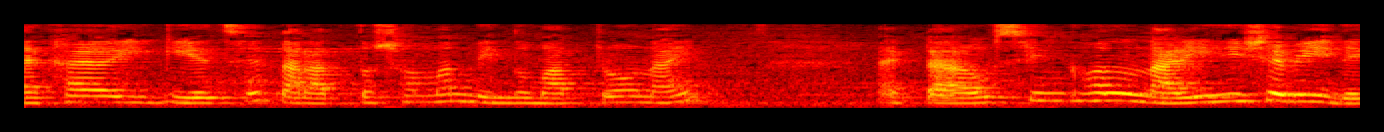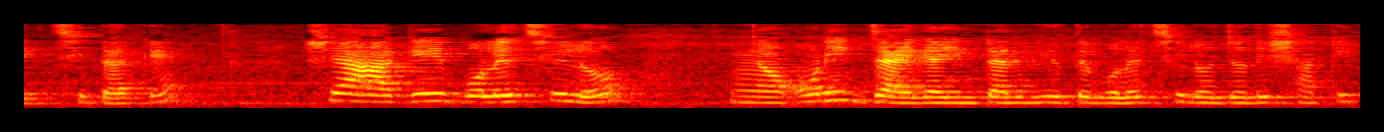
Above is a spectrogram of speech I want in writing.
দেখাই গিয়েছে। তার আত্মসম্মান বিন্দু মাত্রও নাই। একটা উশৃঙ্খল নারী হিসেবেই দেখছি তাকে। সে আগে বলেছিল অনেক জায়গায় ইন্টারভিউতে বলেছিল, যদি শাকিব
